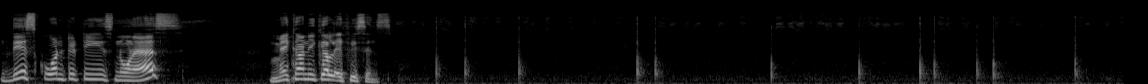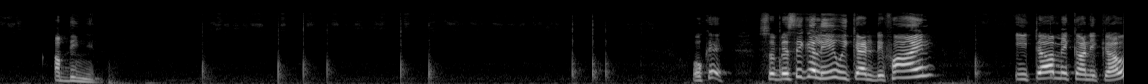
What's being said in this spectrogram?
this quantity is known as mechanical efficiency. Of the engine. Okay. So, basically we can define eta mechanical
